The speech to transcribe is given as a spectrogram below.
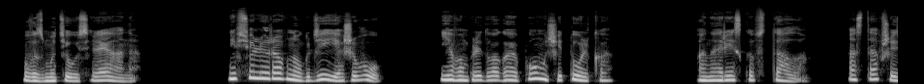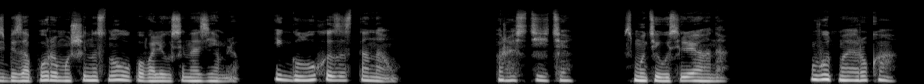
– возмутилась Лиана. «Не все ли равно, где я живу? Я вам предлагаю помощь и только...» Она резко встала. Оставшись без опоры, мужчина снова повалился на землю и глухо застонал. «Простите», – смутилась Лиана. «Вот моя рука».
